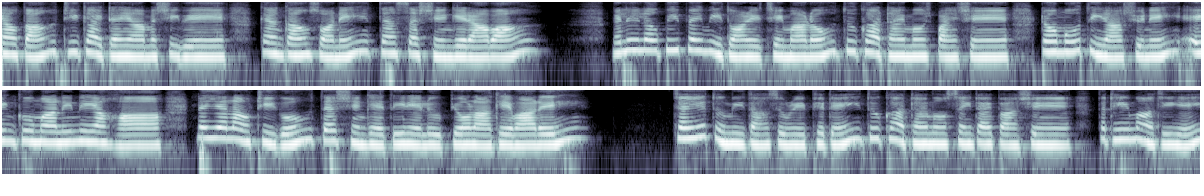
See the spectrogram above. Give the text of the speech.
ယောက်တော့ထိခိုက်ဒဏ်ရာမရှိဘဲကံကောင်းစွာနဲ့တက်ဆက်ရှင်ခဲ့တာပါ။ ငလေးလောက်ပြီးပိတ်မိသွားတဲ့ချိန်မှာတော့ဒုက္ခဒိုင်မွန်ပိုင်ရှင်ဒေါ်မိုးတီရာရွှေနဲ့အိမ်ကူမလေးနှစ်ယောက်ဟာနှစ်ရက်လောက်ထိကိုတက်ရှင်ခဲ့သေးတယ်လို့ပြောလာခဲ့ပါတယ်။ကျန်ရည်သူမိသားစုတွေဖြစ်တဲ့ဒုက္ခဒိုင်းမုံစိန်တိုက်ပါရှင်တတိမကြီးရဲ့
